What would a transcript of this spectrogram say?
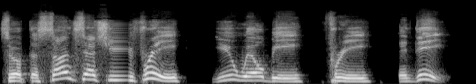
So if the Son sets you free, you will be free indeed.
